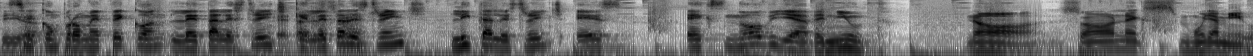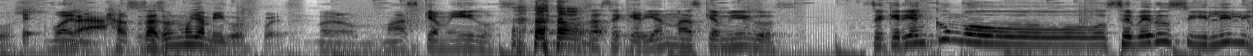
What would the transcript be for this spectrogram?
se compromete con Lethal Strange. Lethal que Lethal Strange. Strange, Lethal Strange es exnovia de Newt. No, son ex muy amigos. Eh, bueno. Ah, o sea, son muy amigos, pues. Bueno, más que amigos. o sea, se querían más que amigos. Se querían como Severus y Lily.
